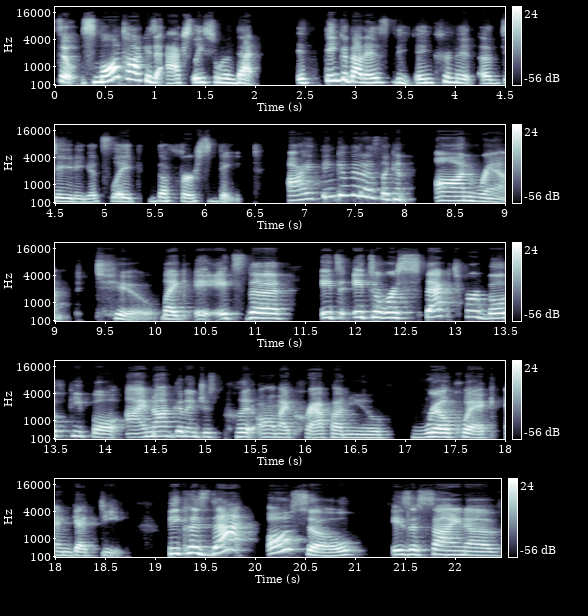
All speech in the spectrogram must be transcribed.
So small talk is actually sort of that it, think about it as the increment of dating. It's like the first date. I think of it as like an on ramp too. Like it, it's the it's it's a respect for both people. I'm not going to just put all my crap on you real quick and get deep because that also is a sign of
